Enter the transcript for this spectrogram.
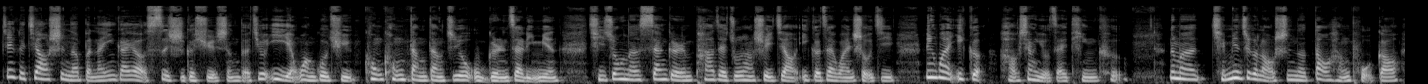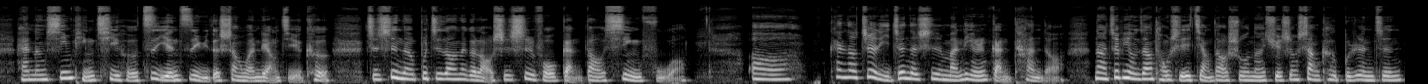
这个教室呢，本来应该要有四十个学生的，就一眼望过去，空空荡荡，只有五个人在里面。其中呢，三个人趴在桌上睡觉，一个在玩手机，另外一个好像有在听课。那么前面这个老师呢，道行颇高，还能心平气和、自言自语的上完两节课，只是呢，不知道那个老师是否感到幸福哦。呃，看到这里真的是蛮令人感叹的哦。那这篇文章同时也讲到说呢，学生上课不认真，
